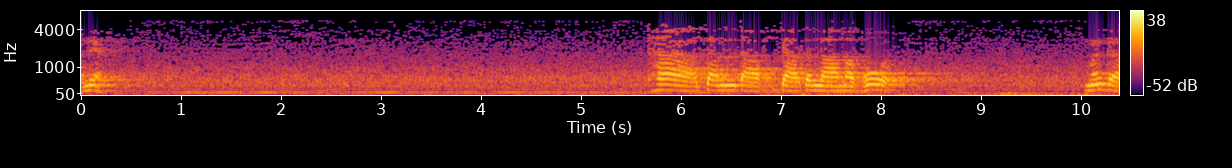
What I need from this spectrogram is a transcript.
อันเนี้ยถ้าจำจากจากตำรามาพูดมันก็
